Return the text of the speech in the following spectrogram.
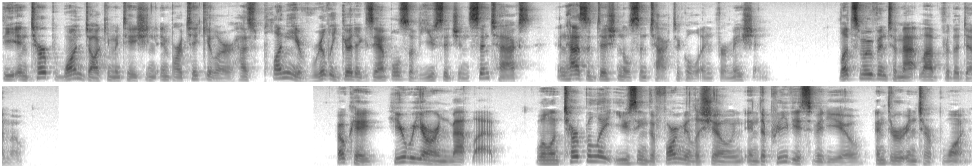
The Interp1 documentation in particular has plenty of really good examples of usage and syntax and has additional syntactical information. Let's move into MATLAB for the demo. Okay, here we are in MATLAB. We'll interpolate using the formula shown in the previous video and through Interp1.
